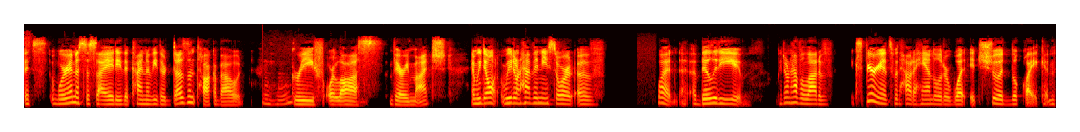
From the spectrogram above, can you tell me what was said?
it's we're in a society that kind of either doesn't talk about mm-hmm. grief or loss very much and we don't we don't have any sort of what ability we don't have a lot of experience with how to handle it or what it should look like and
